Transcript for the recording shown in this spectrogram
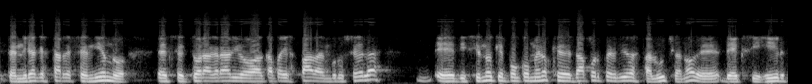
tendría que estar defendiendo el sector agrario a capa y espada en Bruselas, eh, diciendo que poco menos que da por perdido esta lucha, ¿no? De, exigir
